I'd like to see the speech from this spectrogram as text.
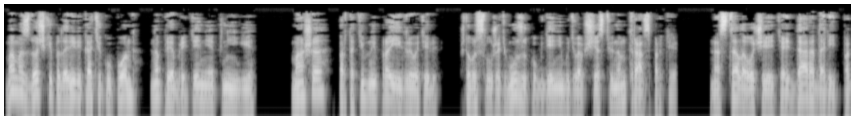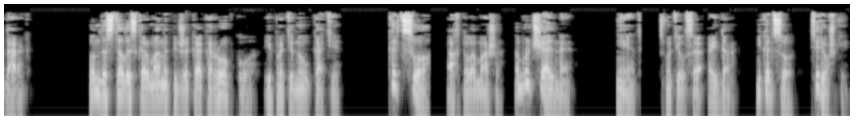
Мама с дочкой подарили Кате купон на приобретение книги. Маша — портативный проигрыватель, чтобы слушать музыку где-нибудь в общественном транспорте. Настала очередь Айдара дарить подарок. Он достал из кармана пиджака коробку и протянул Кате. «Кольцо!» — ахнула Маша. «Обручальное!» «Нет», — смутился Айдар, — «не кольцо, сережки».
